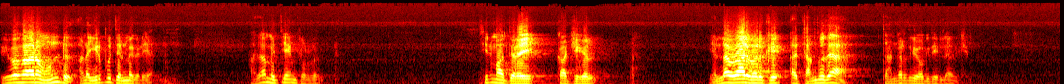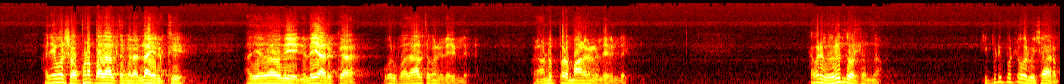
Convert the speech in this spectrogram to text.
விவகாரம் உண்டு ஆனால் இருப்புத்தன்மை கிடையாது. அதான் மித்தியன்னு சொல்கிறது சினிமா திரை காட்சிகள் எல்லா விவகாரம் இருக்குது அது தங்குதா? தங்குறதுக்கு யோகியதை இல்லை அதுக்கு. அதே மாதிரி சொப்பன பதார்த்தங்கள் எல்லாம் இருக்குது அது ஏதாவது நிலையாக இருக்கா? ஒரு பதார்த்தங்கள் நிலை இல்லை. ஒரு அணுப்பிரமாணங்கள் நிலை இல்லை. அப்புறம் வெறும் தோற்றம்தான் இப்படிப்பட்ட ஒரு விசாரம்.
